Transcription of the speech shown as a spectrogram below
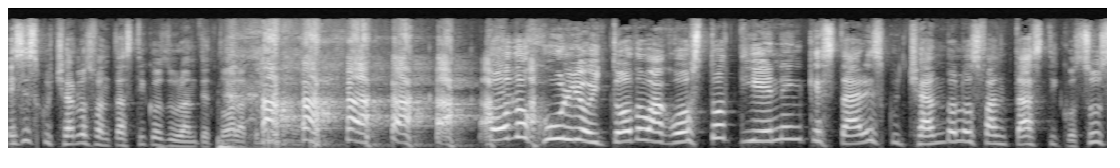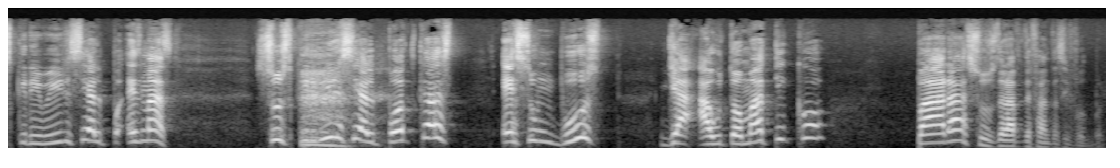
es escuchar los fantásticos durante toda la temporada. todo julio y todo agosto tienen que estar escuchando los fantásticos. Suscribirse al. Es más, suscribirse al podcast es un boost ya automático para sus drafts de fantasy fútbol.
